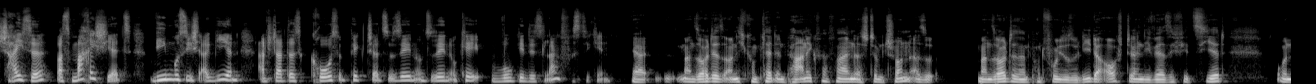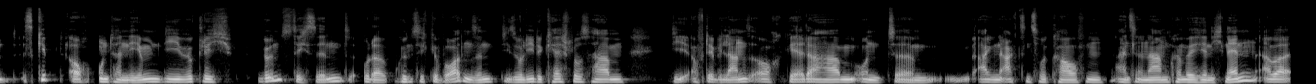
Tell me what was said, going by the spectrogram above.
Scheiße, was mache ich jetzt? Wie muss ich agieren, anstatt das große Picture zu sehen und zu sehen, okay, wo geht es langfristig hin? Ja, man sollte jetzt auch nicht komplett in Panik verfallen, das stimmt schon. Also man sollte sein Portfolio solide aufstellen, diversifiziert. Und es gibt auch Unternehmen, die wirklich günstig sind oder günstig geworden sind, die solide Cashflows haben, die auf der Bilanz auch Gelder haben und ähm, eigene Aktien zurückkaufen. Einzelne Namen können wir hier nicht nennen, aber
